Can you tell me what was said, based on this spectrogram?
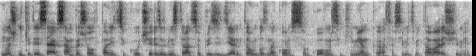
Ну, значит, Никита Исаев сам пришел в политику через администрацию президента. Он был знаком с Сурковым, с Якименко, со всеми этими товарищами.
